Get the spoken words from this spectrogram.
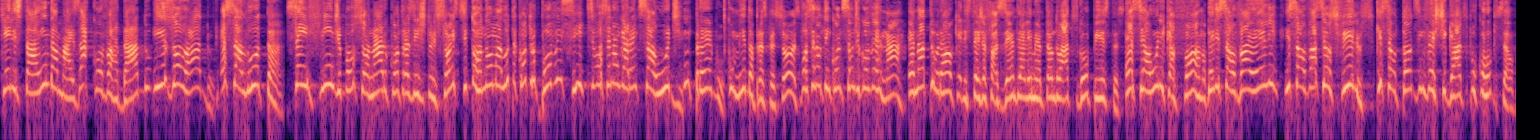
que ele está ainda mais acovardado e isolado. Essa luta sem fim de Bolsonaro contra as instituições se tornou uma luta contra o povo em si. Se você não garante saúde, emprego, comida para as pessoas, você não tem condição de governar. É natural que ele esteja fazendo e alimentando atos golpistas. Essa é a única forma dele salvar ele e salvar seus filhos, que são todos investigados por corrupção.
